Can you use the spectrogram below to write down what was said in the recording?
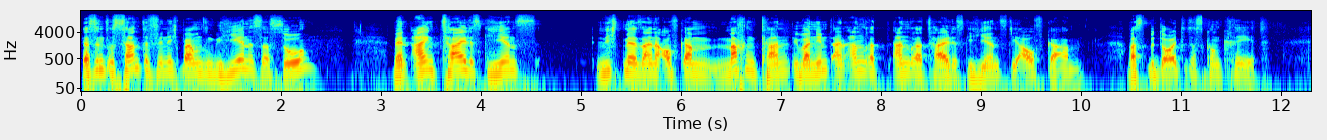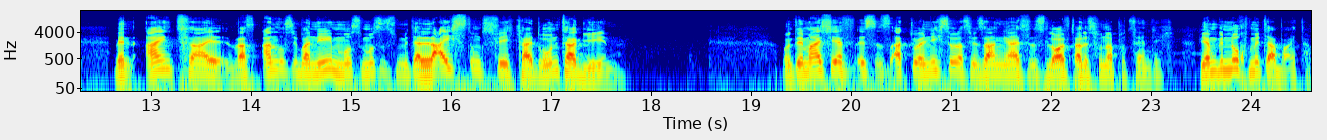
Das Interessante finde ich, bei unserem Gehirn ist das so, wenn ein Teil des Gehirns nicht mehr seine Aufgaben machen kann, übernimmt ein anderer, anderer Teil des Gehirns die Aufgaben. Was bedeutet das konkret? Wenn ein Teil was anderes übernehmen muss, muss es mit der Leistungsfähigkeit runtergehen. Und im ICF ist es aktuell nicht so, dass wir sagen, ja, es, es läuft alles hundertprozentig. Wir haben genug Mitarbeiter.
